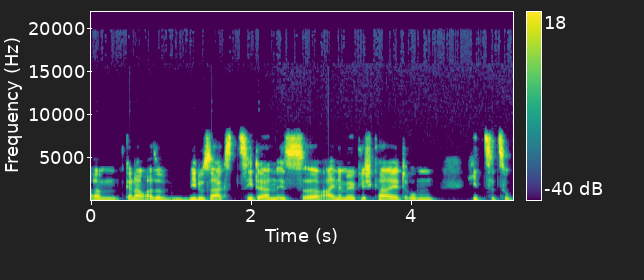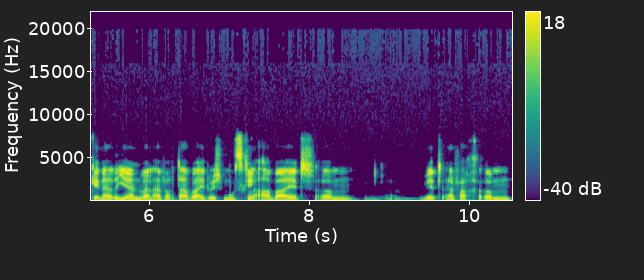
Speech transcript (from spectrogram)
Ähm, genau, also wie du sagst, Zittern ist äh, eine Möglichkeit, um Hitze zu generieren, weil einfach dabei durch Muskelarbeit ähm, wird einfach ähm,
